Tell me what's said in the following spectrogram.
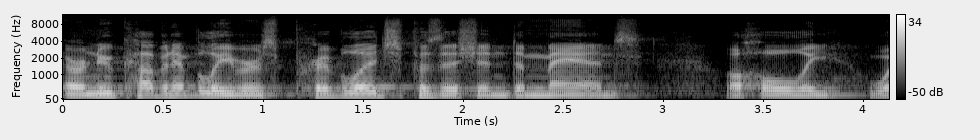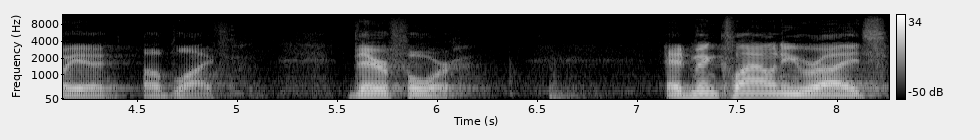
or New Covenant believers' privileged position demands a holy way of life. Therefore, Edmund Clowney writes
